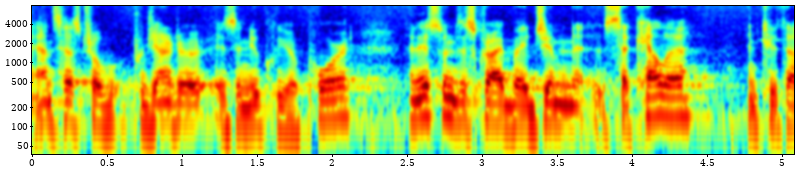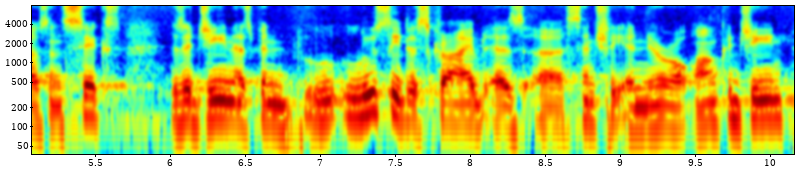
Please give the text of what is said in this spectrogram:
Ancestral progenitor is a nuclear pore. And this one described by Jim Sikela in 2006 is a gene that's been loosely described as uh, essentially a neuro-oncogene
